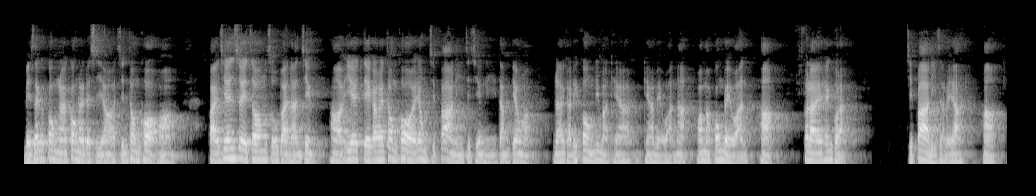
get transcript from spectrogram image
袂使阁讲啦，讲了就是哦，真痛苦吼。百千岁中，竹白难净吼，伊诶地下诶痛苦，用一百年、一千年当中哦，来甲你讲，你嘛听听袂完呐，我嘛讲袂完哈。过来掀过来，一百二十页哈。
